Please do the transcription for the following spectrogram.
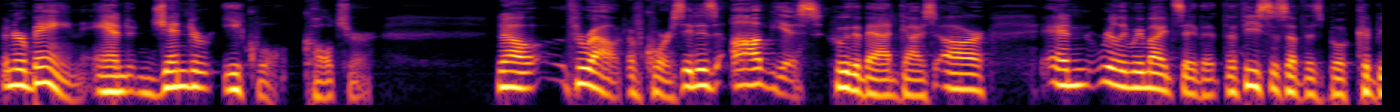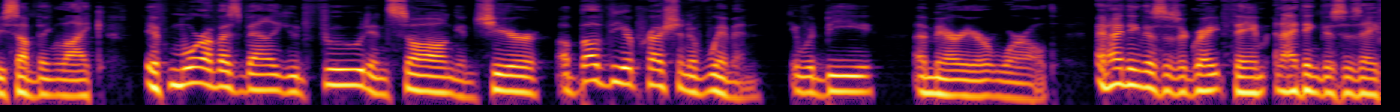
an urbane and gender equal culture. Now, throughout, of course, it is obvious who the bad guys are, and really we might say that the thesis of this book could be something like, if more of us valued food and song and cheer above the oppression of women, it would be a merrier world. And I think this is a great theme, and I think this is a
